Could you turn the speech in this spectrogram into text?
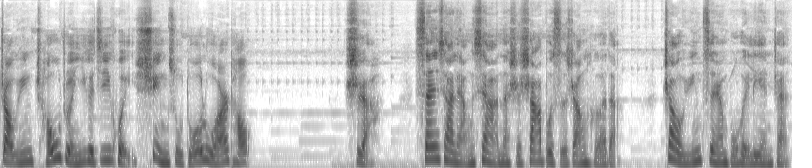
赵云瞅准一个机会，迅速夺路而逃。是啊，三下两下那是杀不死张合的，赵云自然不会恋战。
